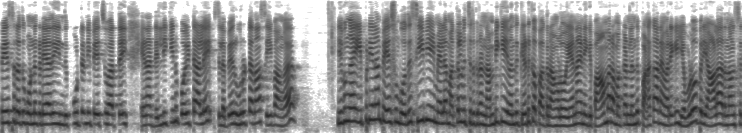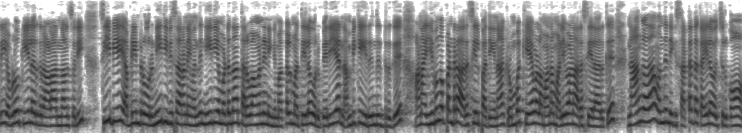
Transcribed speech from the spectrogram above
பேசுறதுக்கு ஒன்றும் கிடையாது. இந்த கூட்டணி பேச்சுவார்த்தை ஏன்னா டெல்லிக்குன்னு போயிட்டாலே சில பேர் உருட்ட தான் செய்வாங்க. இவங்க இப்படிலாம் பேசும்போது சிபிஐ மேலே மக்கள் வச்சிருக்கிற நம்பிக்கையை வந்து கெடுக்க பார்க்குறாங்களோ ஏன்னா இன்னைக்கு பாமர மக்கள்லேருந்து பணக்காரன் வரைக்கும் எவ்வளோ பெரிய ஆளாக இருந்தாலும் சரி எவ்வளோ கீழே இருக்கிற ஆளாக இருந்தாலும் சரி சிபிஐ அப்படின்ற ஒரு நீதி விசாரணை வந்து நீதியை மட்டும் தான் தருவாங்கன்னு இன்றைக்கி மக்கள் மத்தியில் ஒரு பெரிய நம்பிக்கை இருந்துட்டு இருக்கு. ஆனால் இவங்க பண்ணுற அரசியல் பார்த்தீங்கன்னா ரொம்ப கேவலமான மலிவான அரசியலாக இருக்குது நாங்கள் தான் வந்து இன்றைக்கி சட்டத்தை கையில் வச்சிருக்கோம்.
